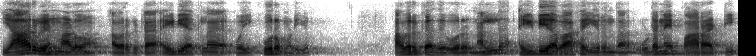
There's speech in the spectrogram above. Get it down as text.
யார் வேணுமாலும் அவர்கிட்ட ஐடியாக்களை போய் கூற முடியும். அவருக்கு அது ஒரு நல்ல ஐடியாவாக இருந்தால் உடனே பாராட்டி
